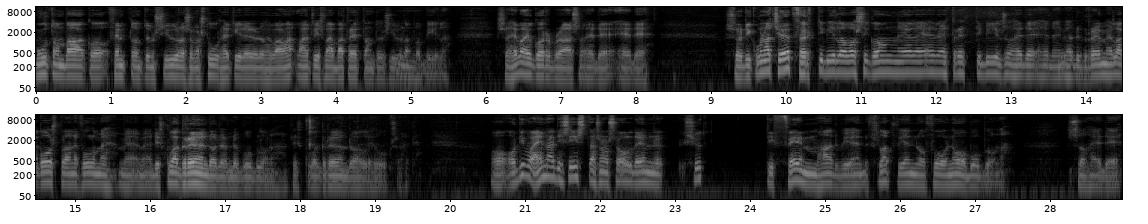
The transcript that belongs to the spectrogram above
motorn bak och 15 tums hjular som var det, och det var vanligtvis var bara 13 tums hjular mm. på bilar. Så det var ju bra så hede, hede, så de kunde köpa 40 bilar av oss igång eller, eller 30 bil så hade, hade vi hade gröm hela gårdsplanen full med, med, med, det skulle vara grön då de där bubblorna, det skulle vara grön då allihop så hade. Och, och de var en av de sista som sålde ännu 75 hade vi en, slapp vi ännu att få nå bubblorna. Så är det,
